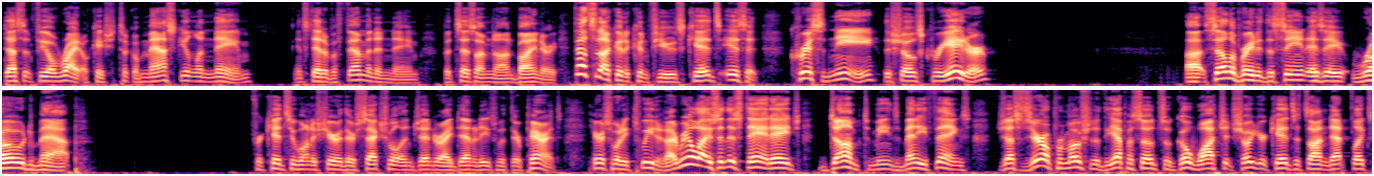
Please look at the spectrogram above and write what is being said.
doesn't feel right. Okay, she took a masculine name instead of a feminine name, but says I'm non binary. That's not going to confuse kids, is it? Chris Nee, the show's creator, uh, celebrated the scene as a roadmap for kids who want to share their sexual and gender identities with their parents. Here's what he tweeted I realize in this day and age, dumped means many things. Just zero promotion of the episode, so go watch it. Show your kids it's on Netflix.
